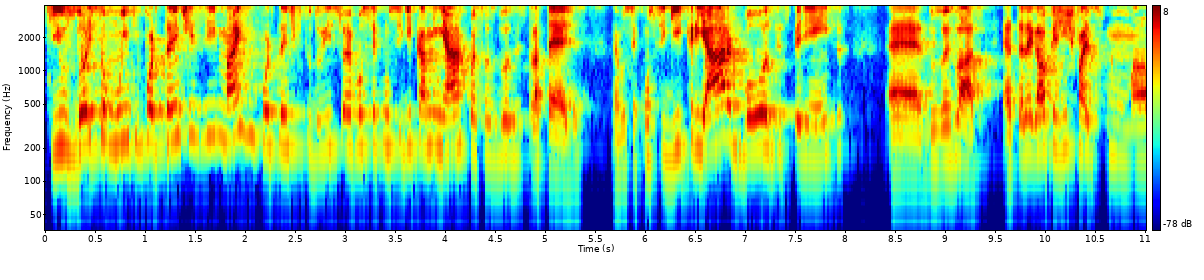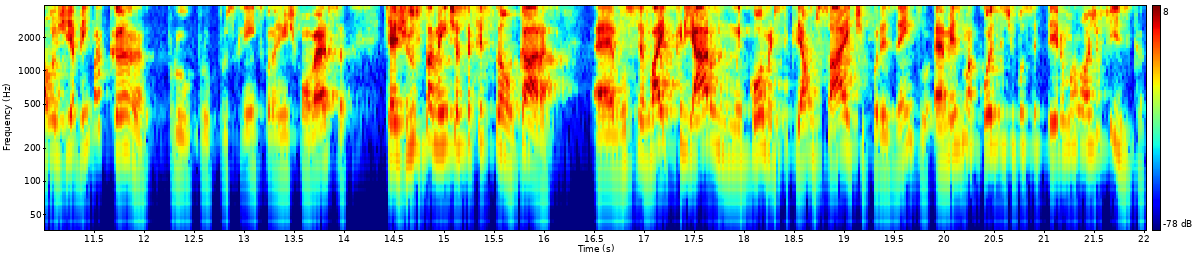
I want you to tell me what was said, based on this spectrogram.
que os dois são muito importantes e mais importante que tudo isso é você conseguir caminhar com essas duas estratégias, né, você conseguir criar boas experiências é, dos dois lados. É até legal que a gente faz uma analogia bem bacana para pro, os clientes quando a gente conversa, que é justamente essa questão, cara é, você vai criar um e-commerce, criar um site, por exemplo, é a mesma coisa de você ter uma loja física.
